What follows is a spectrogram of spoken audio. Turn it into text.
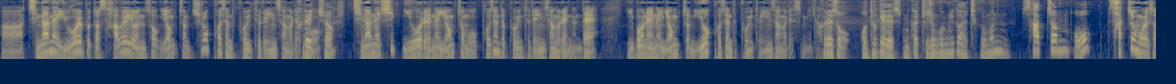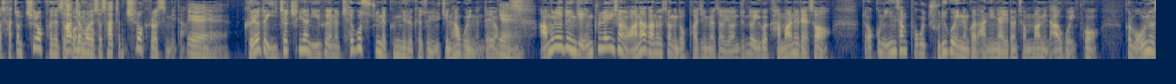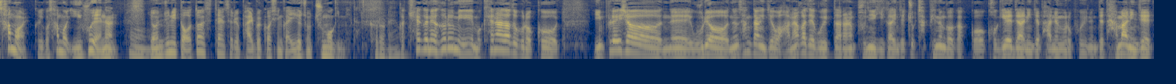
어, 지난해 6월부터 4회 연속 0.75%포인트를 인상을 했고 그랬죠. 지난해 12월에는 0.5%포인트를 인상을 했는데 이번에는 0.25%포인트 인상을 했습니다. 그래서 어떻게 됐습니까? 기준금리가 지금은 4.5? 4.5에서 4.75% 4.5에서 4.75? 그렇습니다. 예. 그래도 2007년 이후에는 최고 수준의 금리를 계속 유지하고 있는데요. 예. 아무래도 이제 인플레이션 완화 가능성이 높아지면서 연준도 이걸 감안을 해서 조금 인상폭을 줄이고 있는 것 아니냐 이런 전망이 나오고 있고 그럼 오는 3월 그리고 3월 이후에는 음, 연준이 또 어떤 스탠스를 밟을 것인가 이게 좀 주목입니다. 그러네요. 그러니까 최근의 흐름이 뭐 캐나다도 그렇고 인플레이션의 우려는 상당히 이제 완화가 되고 있다라는 분위기가 이제 쭉 잡히는 것 같고 거기에 대한 이제 반응으로 보이는데 다만 이제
